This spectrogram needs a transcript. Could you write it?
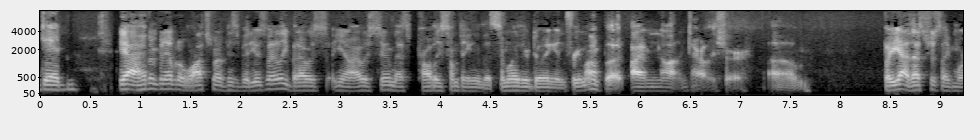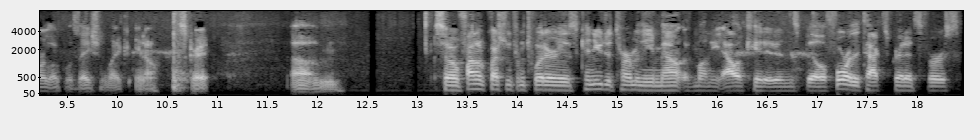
did. Yeah, I haven't been able to watch some of his videos lately, but I was, you know, I would assume that's probably something that's similar they're doing in Fremont, but I'm not entirely sure. Um, but yeah, that's just like more localization. Like, you know, it's great. Um, so, final question from Twitter is: Can you determine the amount of money allocated in this bill for the tax credits versus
